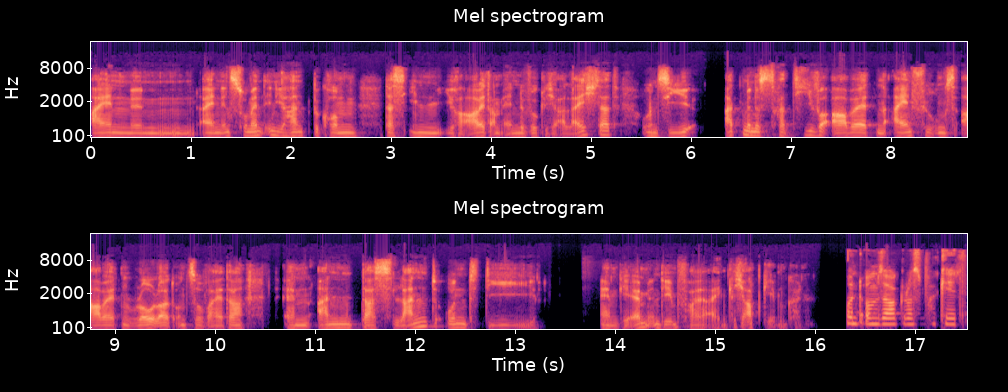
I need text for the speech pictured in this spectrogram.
einen, ein Instrument in die Hand bekommen, das ihnen ihre Arbeit am Ende wirklich erleichtert und sie administrative Arbeiten, Einführungsarbeiten, Rollout und so weiter ähm, an das Land und die MGM in dem Fall eigentlich abgeben können. Und um Sorglos-Paket,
